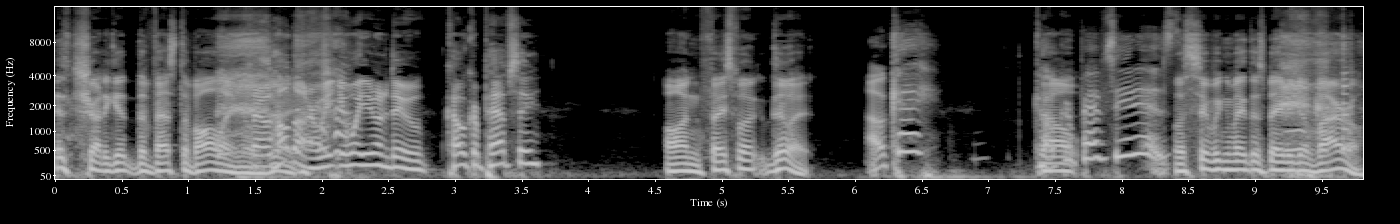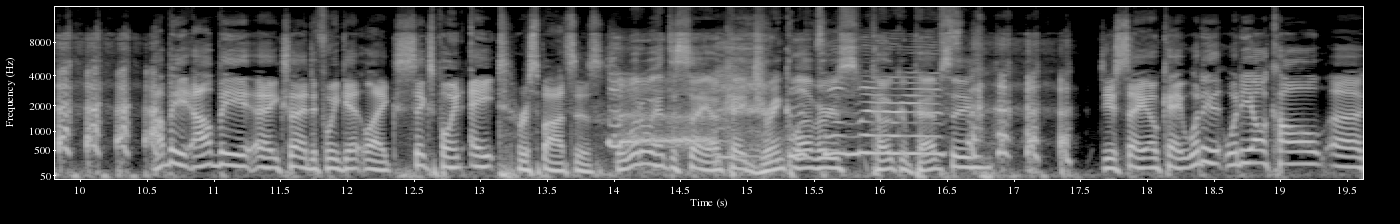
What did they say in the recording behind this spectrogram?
Try to get the best of all angles. so hold on. Are we, what do you want to do? Coke or Pepsi? On Facebook, do it. Okay. Coke Now- or Pepsi it is. Let's see if we can make this baby go viral. I'll be I'll be uh, excited if we get like 6.8 responses. so what do we have to say? Okay, drink lovers, Coke or. Pepsi? Do you say okay? What do you, what do y'all call uh,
